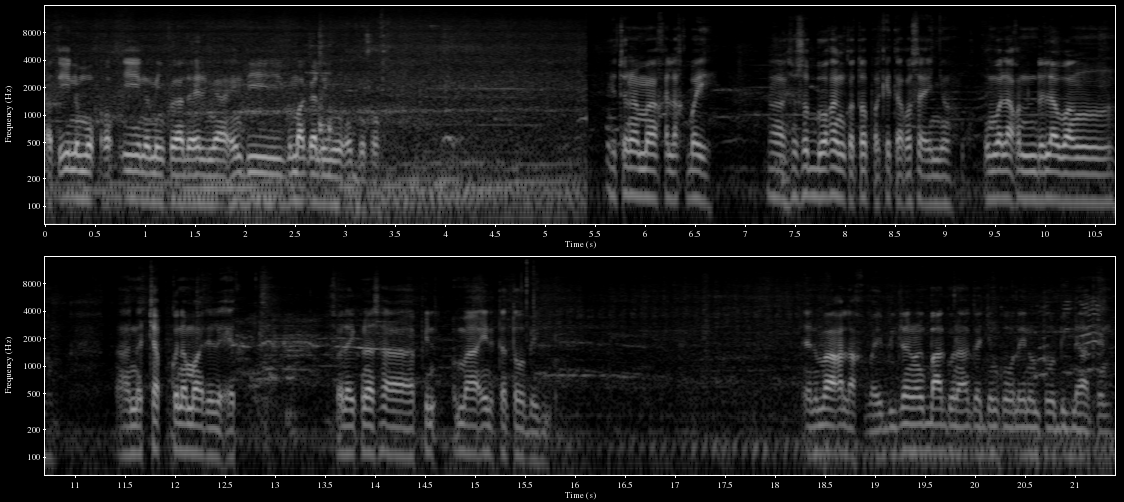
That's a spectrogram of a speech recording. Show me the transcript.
At iinom ko, iinumin ko na dahil nga hindi gumagaling yung ubo ko. Ito na mga kalakbay. Ah, susubukan ko to, pakita ko sa inyo. Kumuha ko ng dalawang ah, na-chop ko na mga liliit. So, like ko na sa mainit na tubig. Yan mga kalakbay, biglang nagbago na agad yung kulay ng tubig natin.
